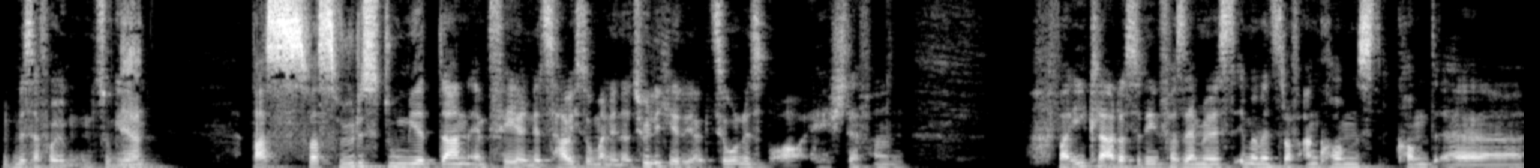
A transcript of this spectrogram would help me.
mit Misserfolgen umzugehen. Ja. Was, was würdest du mir dann empfehlen? Jetzt habe ich so meine natürliche Reaktion ist, boah, ey, Stefan, war eh klar, dass du den versemmelst. Immer wenn es drauf ankommst, kommt, äh,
